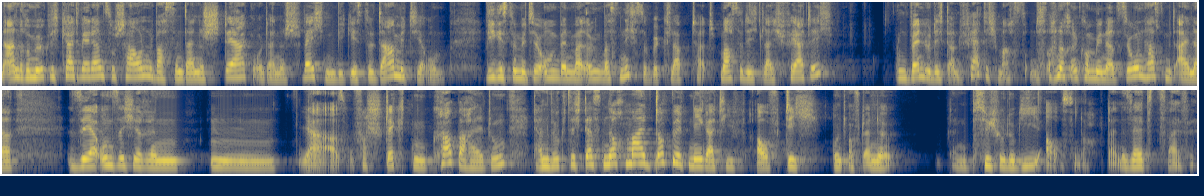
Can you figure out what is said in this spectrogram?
eine andere Möglichkeit wäre dann zu schauen, was sind deine Stärken und deine Schwächen? Wie gehst du da mit dir um? Wie gehst du mit dir um, wenn mal irgendwas nicht so geklappt hat? Machst du dich gleich fertig? Und wenn du dich dann fertig machst und das auch noch in Kombination hast mit einer sehr unsicheren, mh, mm, ja, so versteckten Körperhaltung, dann wirkt sich das nochmal doppelt negativ auf dich und auf deine deine Psychologie aus und auch deine Selbstzweifel.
